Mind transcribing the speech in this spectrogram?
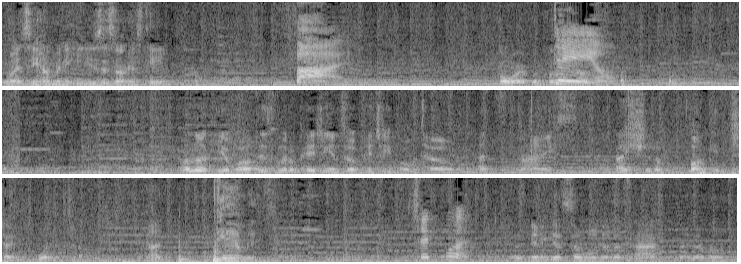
You want to see how many he uses on his team? Five. Four, but close Damn. enough. Oh look, he evolved his little Pidgey into a Pidgeotto. That's nice. I should have fucking checked what God damn it! Check what? I was gonna get someone an attack, and I don't know.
